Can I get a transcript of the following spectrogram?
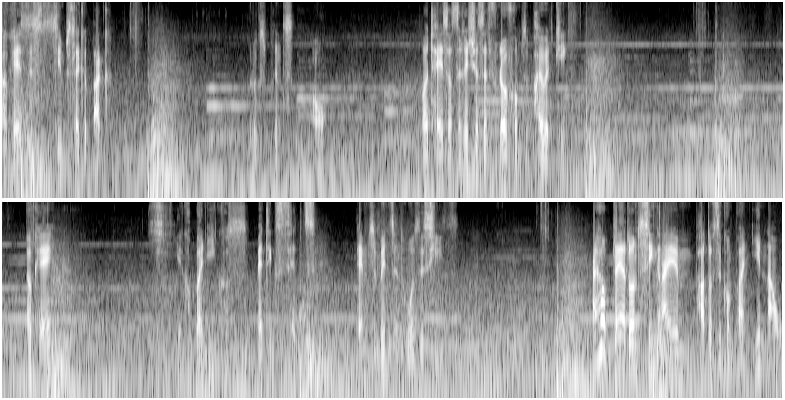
Okay, this seems like a bug. Looks Prince. Oh. More tales of the riches that flow from the Pirate King. Okay. Hier, Kompanie Cosmetic Set. Tame the winds and rule the seas. I hope player don't think I am part of the company now.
